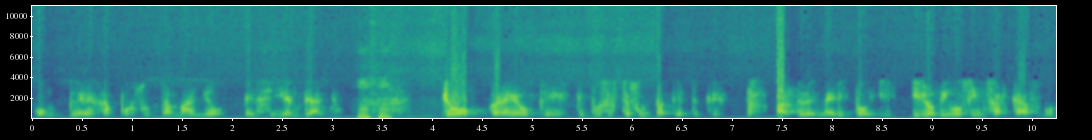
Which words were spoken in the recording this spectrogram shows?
compleja por su tamaño el siguiente año. Yo creo que, que pues este es un paquete que parte del mérito y, y lo digo sin sarcasmo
